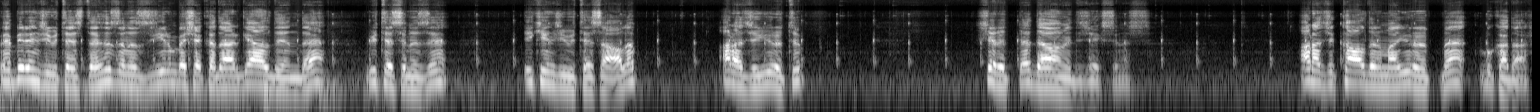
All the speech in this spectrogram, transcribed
Ve birinci viteste hızınız 25'e kadar geldiğinde vitesinizi ikinci vitese alıp aracı yürütüp şeritte devam edeceksiniz. Aracı kaldırma, yürütme bu kadar.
